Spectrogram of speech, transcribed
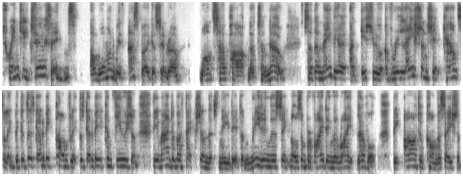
22 things a woman with Asperger's syndrome wants her partner to know. So there may be a, an issue of relationship counseling because there's going to be conflict, there's going to be confusion, the amount of affection that's needed and reading the signals and providing the right level, the art of conversation.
